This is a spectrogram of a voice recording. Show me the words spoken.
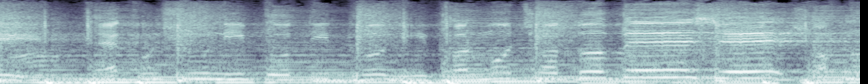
এখন শুনি প্রতিধ্বনি ধর্ম ছদ্মবেশে স্বপ্ন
